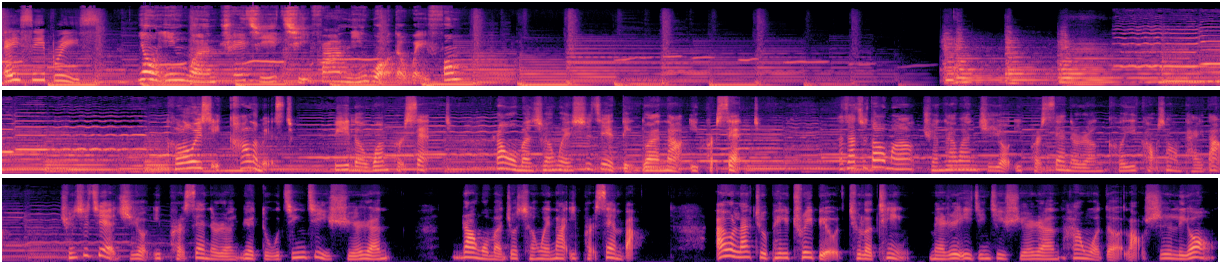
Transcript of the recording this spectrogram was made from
AC Breeze，用英文吹起启发你我的微风。Chloe's Economist, be the one percent，让我们成为世界顶端那一 percent。大家知道吗？全台湾只有一 percent 的人可以考上台大，全世界只有一 percent 的人阅读《经济学人》。让我们就成为那一 percent 吧。I would like to pay tribute to the team，每日一经济学人和我的老师 Leon，，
